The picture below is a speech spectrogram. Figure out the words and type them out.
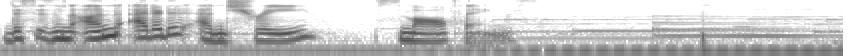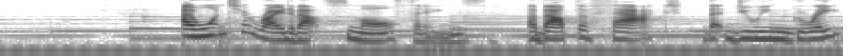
this is an unedited entry, Small Things. I want to write about small things, about the fact that doing great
